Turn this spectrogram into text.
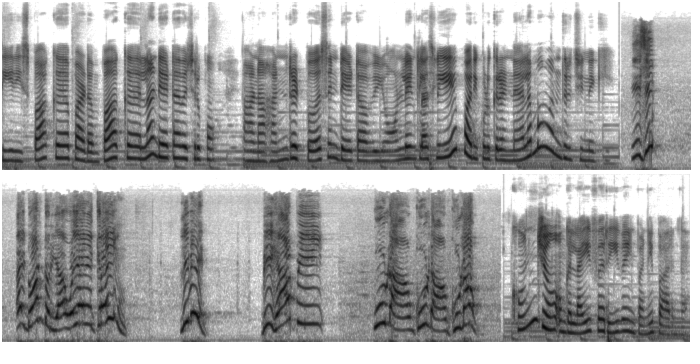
சீரீஸ் பார்க்க படம் பார்க்க எல்லாம் டேட்டா வச்சுருப்போம். ஆனால் ஹண்ட்ரட் பர்சன்ட் டேட்டாவையும் ஆன்லைன் கிளாஸ்லேயே பறி கொடுக்குற நிலமை வந்துருச்சு இன்னைக்கு. Is it? I don't worry. ah. Why are be happy cool down cool down cool down கொஞ்சம் உங்கள் லைஃப்பை ரீவைன் பண்ணி பாருங்கள்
